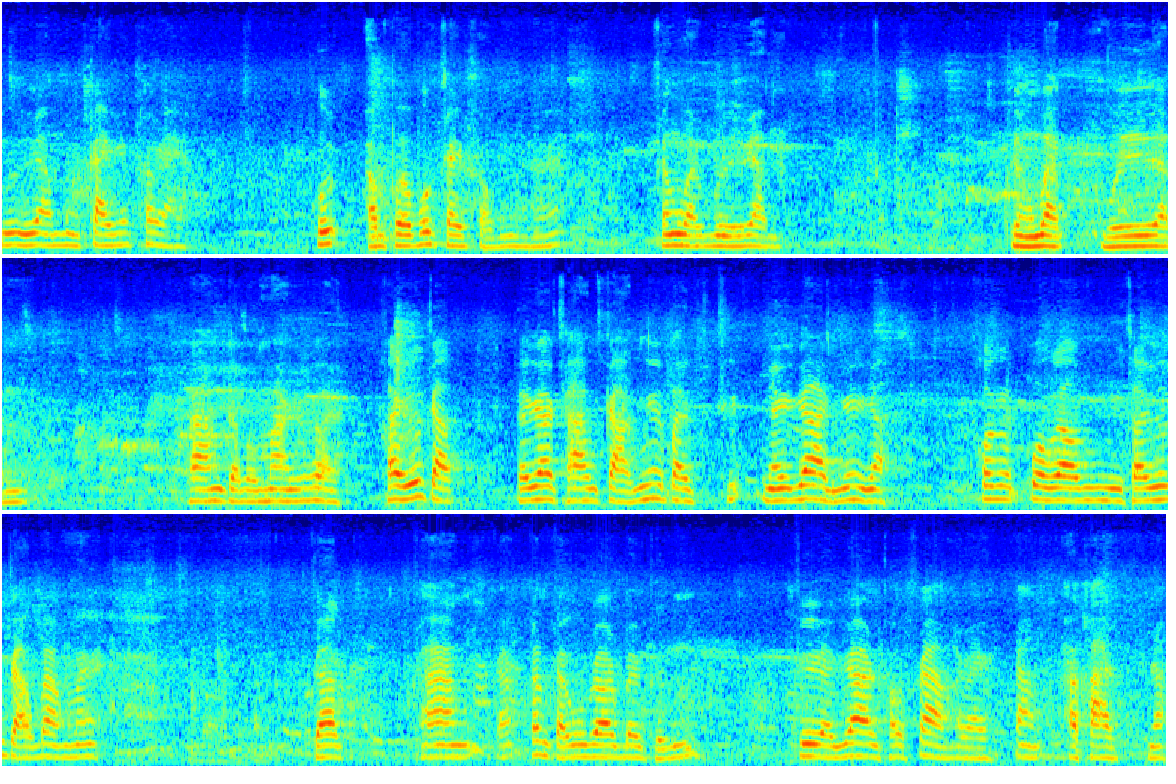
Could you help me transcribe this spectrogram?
บุรีรัมย์มันไกลเท่าไหร่พุทธอำเภอพุทธไทยสงฆ์นะฮะจังหวัดบุรีรัมย์จังหวัดบุรีรัมย์ทางจะประมาณเท่าไหร่ใครรู้จักระยะทางจากนี้ไปในย่านนี้นะ คนพวกเรามีใครรู้จักบ้างไหมจากทางตั้งแต่อุดรไปถึงที่ย่านเขาสร้างอะไรสร้างอาคารนะ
